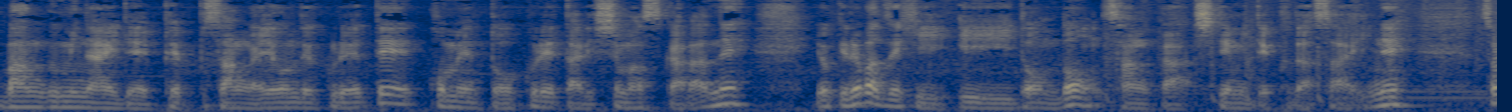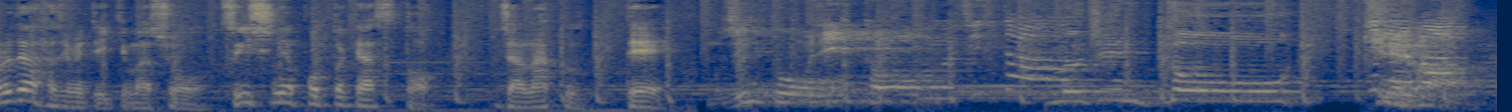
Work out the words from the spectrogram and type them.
番組内でペップさんが読んでくれてコメントをくれたりしますからね。よければぜひ、どんどん参加してみてくださいね。それでは始めていきましょう。追試ねポッドキャストじゃなくって、無人島、無人島、無人島、無人島、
